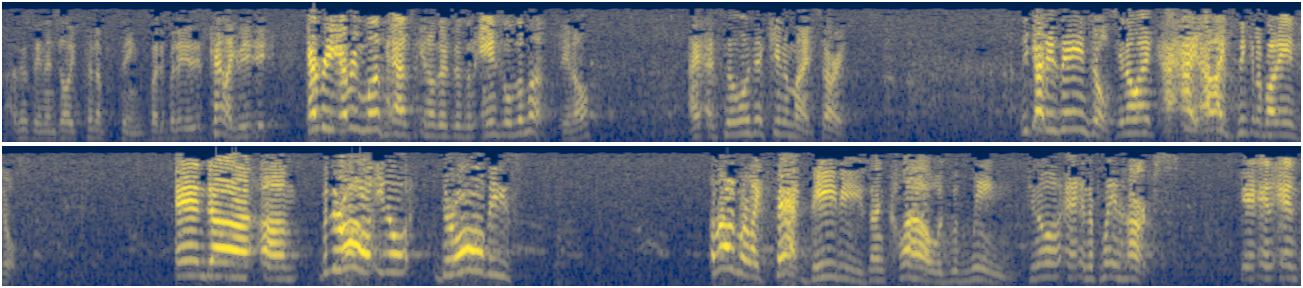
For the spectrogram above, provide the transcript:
I was going to say an angelic pinup thing, but but it's kind of like it, every every month has you know there, there's an angel of the month. You know, I, it's the only thing that came to mind. Sorry. You got these angels. You know, I, I, I like thinking about angels. And, uh, um, but they're all, you know, they're all these, a lot of them are like fat babies on clouds with wings, you know, and, and they're playing harps. And, and,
